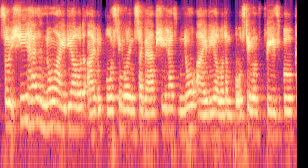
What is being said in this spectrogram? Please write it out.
So she has no idea what I'm posting on Instagram. She has no idea what I'm posting on Facebook.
